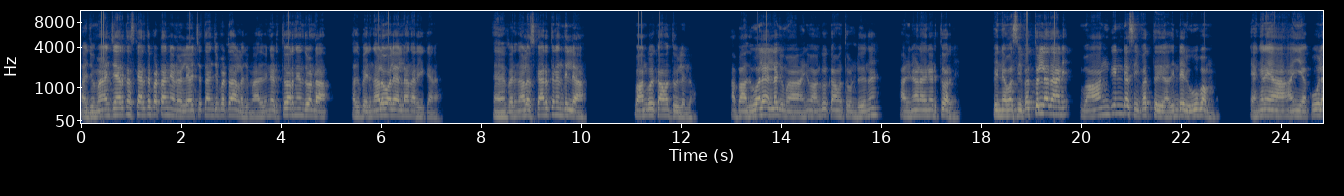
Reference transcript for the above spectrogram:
ജുമാ അഞ്ചേരത്തെ നിസ്കാരത്തിൽ പെട്ട തന്നെയാണ് വെള്ളിയാഴ്ചത്തെ അഞ്ച് പെട്ടതാണല്ലോ ജുമാ. അത് പിന്നെ എടുത്തു പറഞ്ഞ എന്തുകൊണ്ടാ? അത് പെരുന്നാൾ പോലെ അല്ല എന്ന് അറിയിക്കാനാ പെരുന്നാൾ നിസ്കാരത്തിന് എന്തില്ല? വാങ്ങുവെക്കാമത്തുമില്ലല്ലോ അപ്പൊ അതുപോലെ അല്ല ജുമാ. അതിന് വാങ്ങുവെക്കാമത്തും ഉണ്ട് എന്ന് അതിനാണ് അതിനെടുത്തു പറഞ്ഞു പിന്നെ സിഫത്തുല്ലതാനി വാങ്കിന്റെ സിഫത്ത് അതിന്റെ രൂപം എങ്ങനെയാ? ഈ യക്കൂല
